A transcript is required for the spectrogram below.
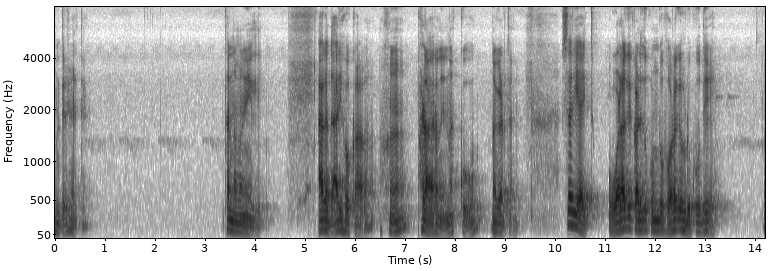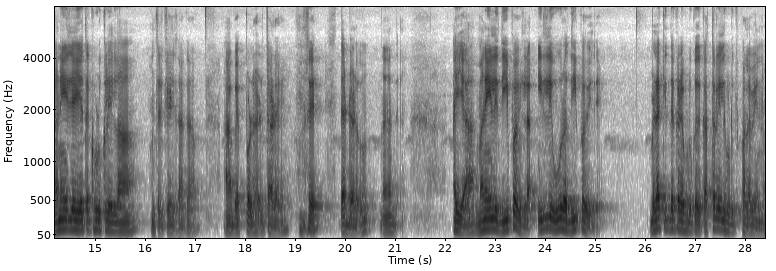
ಅಂತೇಳಿ ಹೇಳ್ತಾಳೆ. ತನ್ನ ಮನೆಯಲ್ಲಿ ಆಗ ದಾರಿ ಹೋಕ ಫಳಾರನೆ ನಕ್ಕು ನಗಾಡ್ತಾನೆ. ಸರಿ ಆಯಿತು, ಒಳಗೆ ಕಳೆದುಕೊಂಡು ಹೊರಗೆ ಹುಡುಕುವುದೇ? ಮನೆಯಲ್ಲೇ ಏತಕ್ಕೆ ಹುಡುಕಲಿಲ್ಲ? ಅಂತೇಳಿ ಕೇಳಿದಾಗ ಆ ಬೆಪ್ಪಳು ಹೇಳ್ತಾಳೆ ಅಂದರೆ ದಡ್ಡಳು ಅಯ್ಯ, ಮನೆಯಲ್ಲಿ ದೀಪವಿಲ್ಲ, ಇಲ್ಲಿ ಊರ ದೀಪವಿದೆ. ಬೆಳಕಿದ್ದ ಕಡೆ ಹುಡುಕದೆ ಕತ್ತಲೆಯಲ್ಲಿ ಹುಡುಕಿ ಫಲವೇನು?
